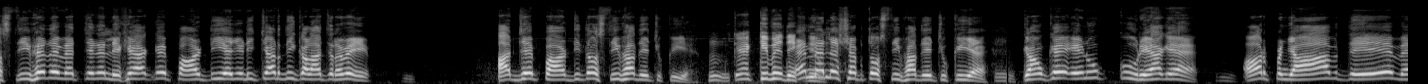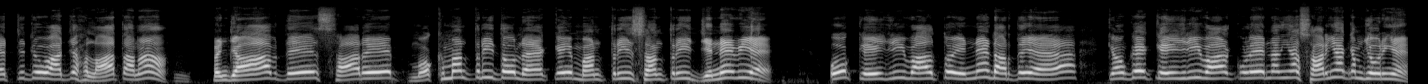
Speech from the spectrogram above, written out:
ਅਸਤੀਫੇ ਦੇ ਵਿੱਚ ਇਹਨੇ ਲਿਖਿਆ ਕਿ ਪਾਰਟੀ ਹੈ ਜਿਹੜੀ ਚੜ੍ਹਦੀ ਕਲਾ 'ਚ ਰਵੇ। ਅੱਜ ਇਹ ਪਾਰਟੀ ਤੋਂ ਅਸਤੀਫਾ ਦੇ ਚੁੱਕੀ ਹੈ। ਕਿ ਕਿਵੇਂ ਦੇਖਦੇ ਹੋ? ਐਮਐਲਏਸ਼ਿਪ ਤੋਂ ਅਸਤੀਫਾ ਦੇ ਚੁੱਕੀ ਹੈ ਕਿਉਂਕਿ ਇਹਨੂੰ ਘੂਰਿਆ ਗਿਆ ਹੈ। ਔਰ ਪੰਜਾਬ ਦੇ ਵਿੱਚ ਜੋ ਅੱਜ ਹਾਲਾਤ ਆ ਨਾ ਪੰਜਾਬ ਦੇ ਸਾਰੇ ਮੁੱਖ ਮੰਤਰੀ ਤੋਂ ਲੈ ਕੇ ਮੰਤਰੀ, ਸੰਤਰੀ ਜਿੰਨੇ ਵੀ ਹੈ ਉਹ ਕੇਜਰੀਵਾਲ ਤੋਂ ਇੰਨੇ ਡਰਦੇ ਆ ਕਿਉਂਕਿ ਕੇਜਰੀਵਾਲ ਕੋਲੇ ਇਹਨਾਂ ਦੀਆਂ ਸਾਰੀਆਂ ਕਮਜ਼ੋਰੀਆਂ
